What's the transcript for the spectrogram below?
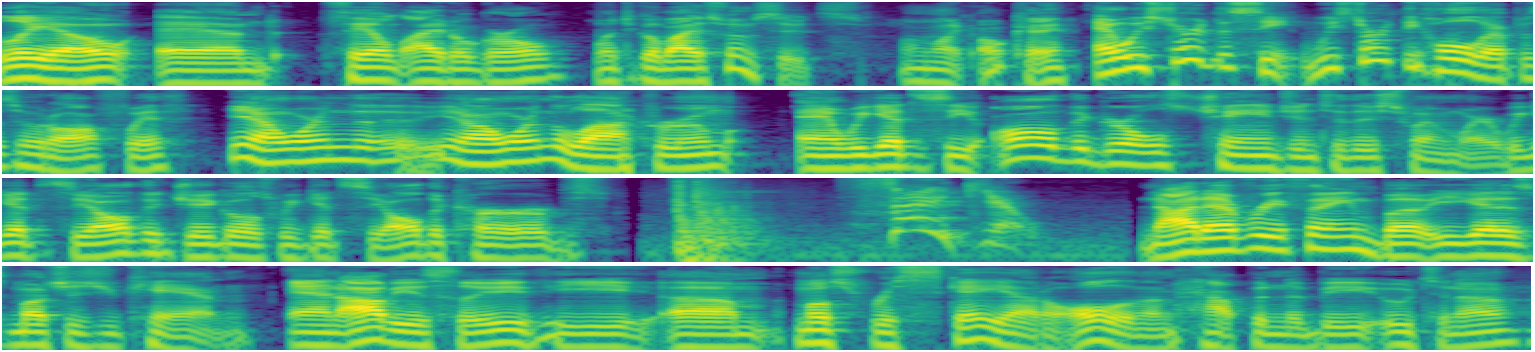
Leo and failed idol girl, went to go buy swimsuits. I'm like, okay. And we start the scene we start the whole episode off with, you know, we're in the you know, we're in the locker room and we get to see all the girls change into their swimwear. We get to see all the jiggles, we get to see all the curves. Thank you! Not everything, but you get as much as you can. And obviously, the um, most risque out of all of them happened to be Utena,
